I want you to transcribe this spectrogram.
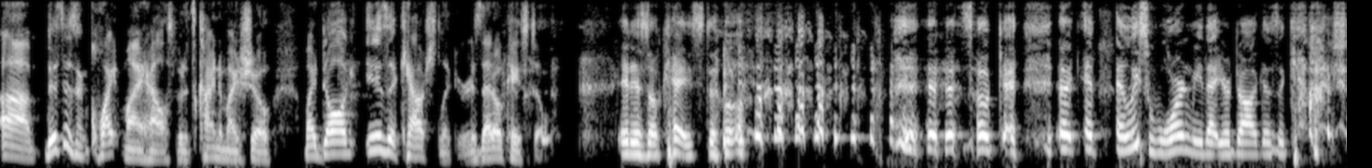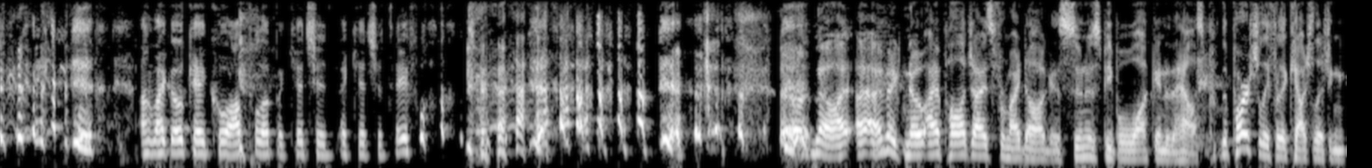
Uh, this isn't quite my house, but it's kind of my show. My dog is a couch licker. Is that okay still? It is okay still. it is okay. At, at, least warn me that your dog is a couch. I'm like, okay, cool. I'll pull up a kitchen a kitchen table. uh, no, I, I make no. I apologize for my dog as soon as people walk into the house. Partially for the couch lifting,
